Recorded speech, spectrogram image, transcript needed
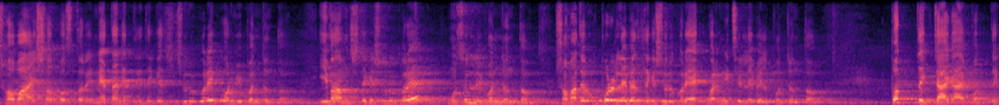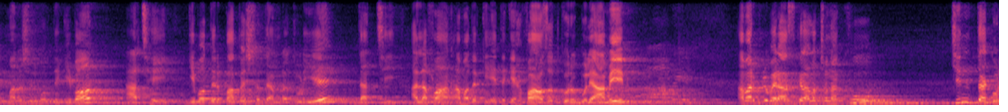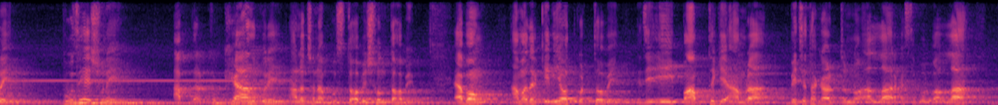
সবাই সর্বস্তরে, নেতা নেত্রী থেকে শুরু করে কর্মী পর্যন্ত, ইমাম থেকে শুরু করে মুসল্লি পর্যন্ত, সমাজের উপরের লেভেল থেকে শুরু করে একবারে নিচের লেভেল পর্যন্ত। প্রত্যেক জায়গায় প্রত্যেক মানুষের মধ্যে গিবত আছে। গিবতের পাপের সাথে আমরা জড়িয়ে যাচ্ছি। আল্লাহ আমাদেরকে এ থেকে হেফাজত করুক, বলে আমিন। আমার প্রিয় ভাইয়ের আজকের আলোচনা খুব চিন্তা করে, বুঝে শুনে আপনার খুব খেয়াল করে আলোচনা বুঝতে হবে, শুনতে হবে। এবং আমাদেরকে নিয়ত করতে হবে যে এই পাপ থেকে আমরা বেঁচে থাকার জন্য আল্লাহর কাছে বলব, আল্লাহ,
